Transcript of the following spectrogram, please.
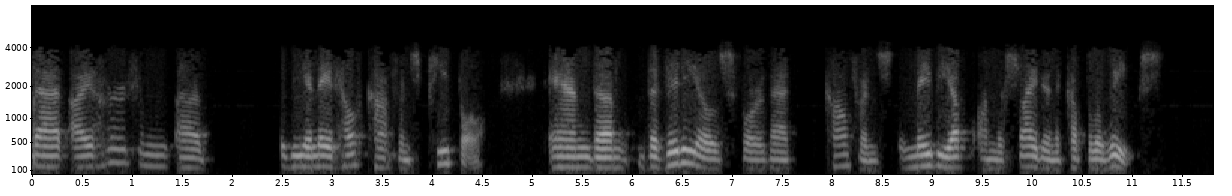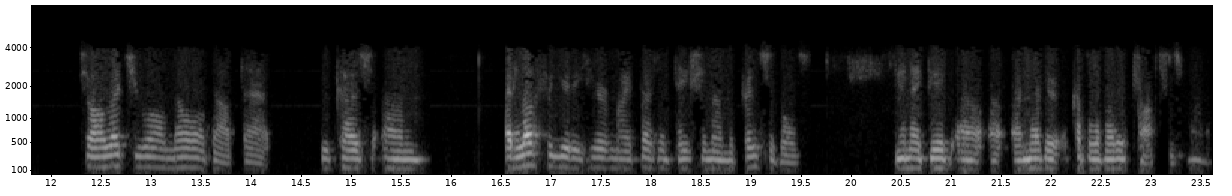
that I heard from uh, the Innate Health Conference people, and um, the videos for that conference may be up on the site in a couple of weeks. So I'll let you all know about that because um, I'd love for you to hear my presentation on the principles, and I did uh, another a couple of other talks as well.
